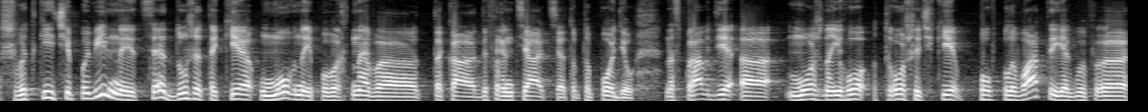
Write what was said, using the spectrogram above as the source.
швидкий чи повільний це дуже таке умовне і поверхнева така диференціація, тобто поділ. Насправді е, можна його трошечки повпливати, якби е,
